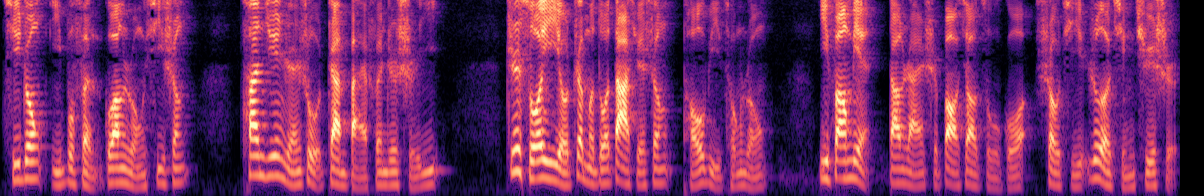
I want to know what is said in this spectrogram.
其中一部分光荣牺牲，参军人数占百分之十一。之所以有这么多大学生投笔从戎。一方面当然是报效祖国，受其热情驱使；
